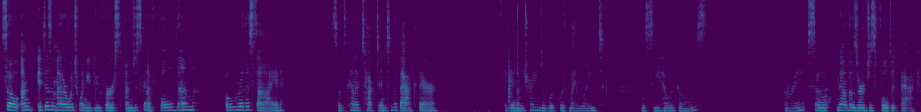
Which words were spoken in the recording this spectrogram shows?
So I'm, it doesn't matter which one you do first. I'm just going to fold them over the side. So it's kind of tucked into the back there. Again, I'm trying to work with my light. We'll see how it goes. All right, so now those are just folded back.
